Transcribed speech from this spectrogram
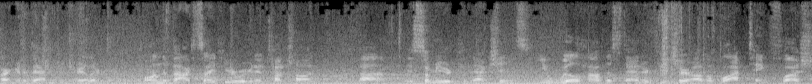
aren't gonna damage your trailer. On the back side here, we're gonna touch on um, is some of your connections. You will have the standard feature of a black tank flush,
